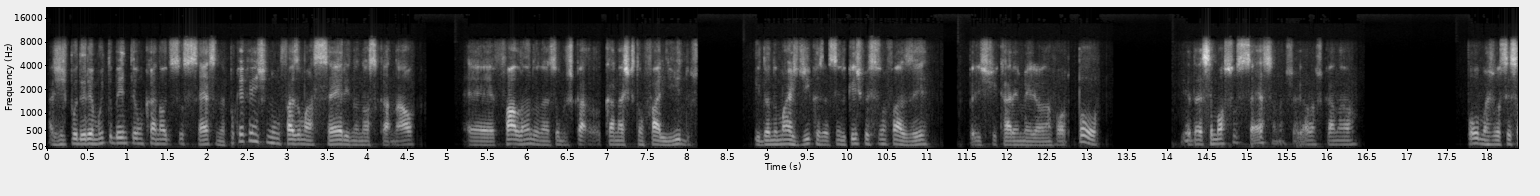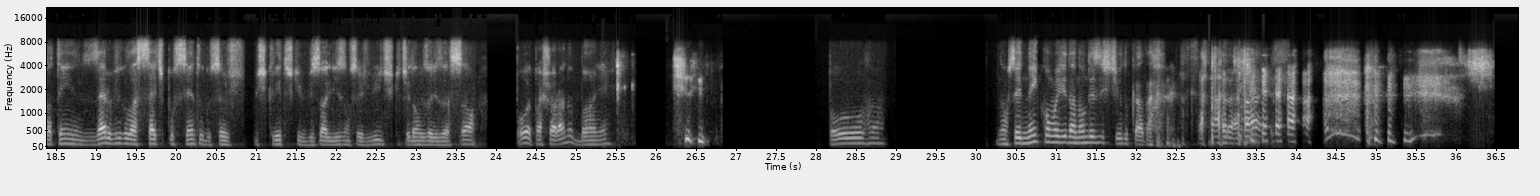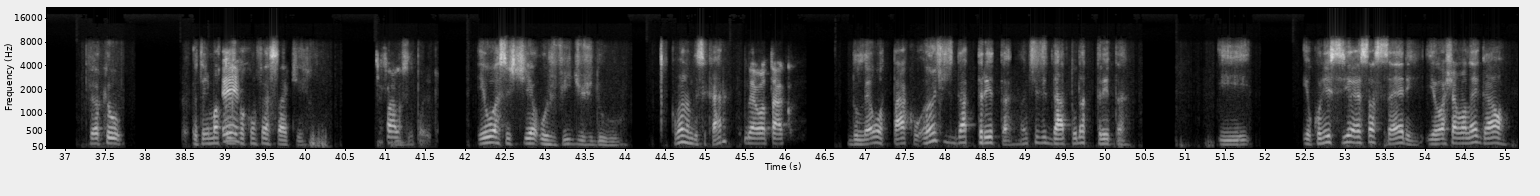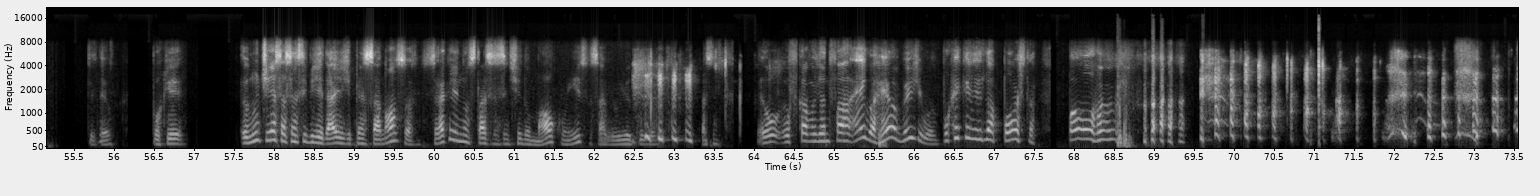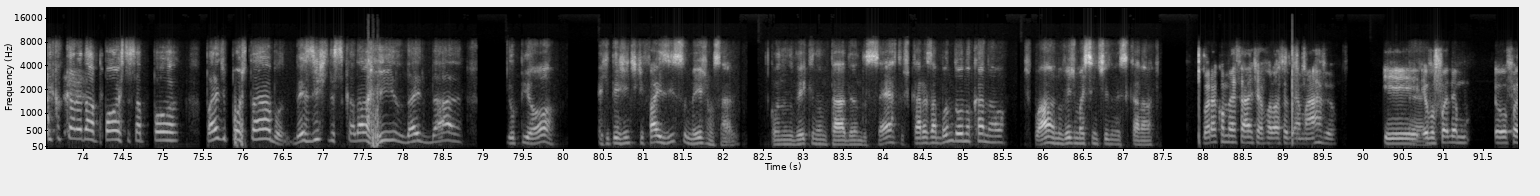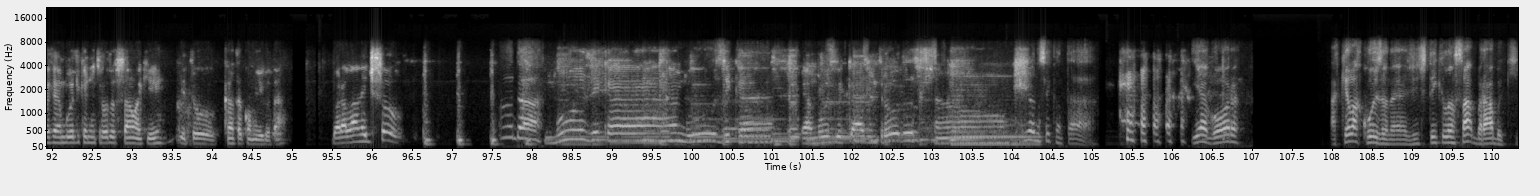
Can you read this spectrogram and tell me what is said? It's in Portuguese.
a gente poderia muito bem ter um canal de sucesso, né? Por que, que a gente não faz uma série no nosso canal é, falando né, sobre os ca canais que estão falidos e dando mais dicas assim do que eles precisam fazer para eles ficarem melhor na volta? Pô, ia dar ser maior sucesso, né? Chegar lá no canal. Pô, mas você só tem 0,7% dos seus inscritos que visualizam seus vídeos, que te dão visualização. Pô, é pra chorar no banho, hein? Porra. Não sei nem como ele ainda não desistiu do canal. Caralho. Pior que eu. Eu tenho uma coisa é. pra confessar aqui. Fala. Eu assistia os vídeos do. Como é o nome desse cara? Léo Otaku. Do Léo Otaku antes de dar treta. Antes de dar toda a treta. E eu conhecia essa série e eu achava legal. Entendeu? Porque eu não tinha essa sensibilidade de pensar, nossa, será que ele não está se sentindo mal com isso, sabe? O YouTube. assim, eu, eu ficava olhando e falava, é igual, realmente, mano, por que, que ele ainda aposta? Porra! por que, que o cara ainda aposta essa porra? Para de postar, mano. Desiste desse canal aí, não dá nada. E o pior é que tem gente que faz isso mesmo, sabe? Quando vê que não tá dando certo, os caras abandonam o canal. Tipo, ah, não vejo mais sentido nesse canal aqui. Bora começar a gente a falar sobre a Marvel. E é. eu vou fazer eu vou fazer a música de introdução aqui e tu canta comigo, tá? Bora lá, Lady Soul. Anda. Música, música, é a música de introdução. Eu não sei cantar. e agora, aquela coisa, né? A gente tem que lançar a braba aqui.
